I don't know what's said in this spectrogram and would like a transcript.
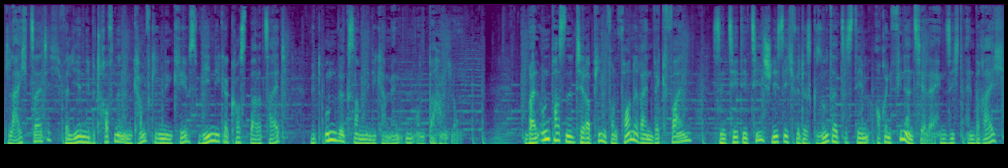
Gleichzeitig verlieren die Betroffenen im Kampf gegen den Krebs weniger kostbare Zeit mit unwirksamen Medikamenten und Behandlungen. Weil unpassende Therapien von vornherein wegfallen, sind CTCs schließlich für das Gesundheitssystem auch in finanzieller Hinsicht ein Bereich,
